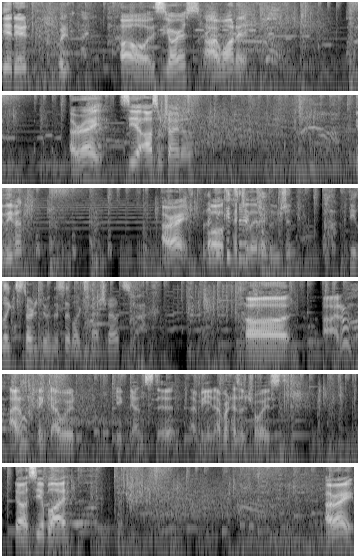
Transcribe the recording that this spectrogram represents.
Yeah, dude. What, oh, this is yours? I want it. All right. See ya, awesome China. You leaving? All right. Would that well, be catch you considered later. collusion? If he like started doing this at like smash it outs? Uh, I don't. I don't think I would be against it. I mean, everyone has a choice. Yo, see ya, Bly. All right.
